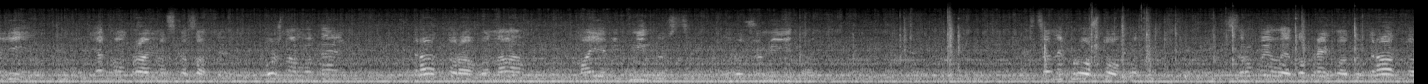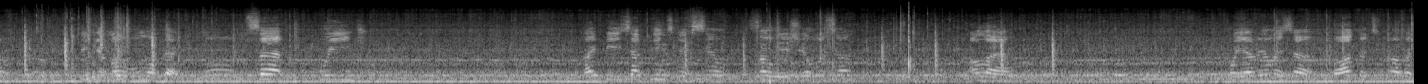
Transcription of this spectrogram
Взагалі, як вам правильно сказати, кожна модель трактора вона має відмінності. Розумієте? Це не просто от, зробили, до прикладу, трактор, тільки нову модель. Ну, все по-іншому. Хай 50 кінських сил залишилося, але появилося багато цікавих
